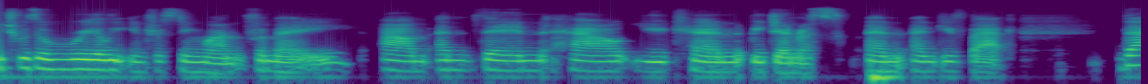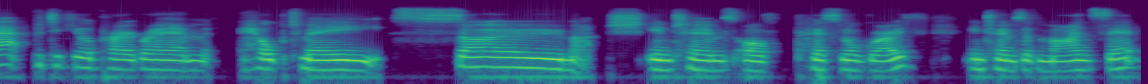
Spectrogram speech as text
which was a really interesting one for me, um, and then how you can be generous and and give back. That particular program helped me so much in terms of personal growth, in terms of mindset,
